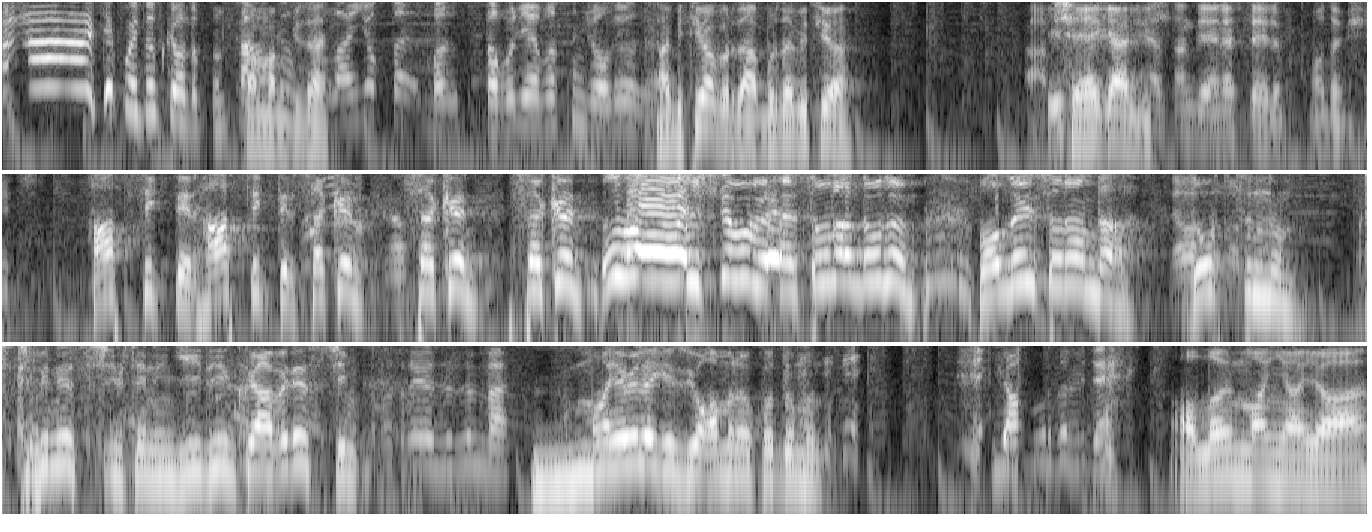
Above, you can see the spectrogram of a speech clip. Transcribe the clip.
Aa checkpoint hız kaldım. Kanka, Tamam, güzel. Olan yok da ba- W'ye basınca oluyor ya. Ha bitiyor burada. Burada bitiyor. Abi, Şeye En geldik. azından DNF değilim. O da bir şeydir. Has siktir, has siktir. Sakın, sakın, sakın. Aa, işte bu be. Son anda oğlum. Vallahi son anda. Devam, Zor devam. tutundum. Tipine sıçayım senin. Giydiğin kıyafete sıçayım. Faturaya üzüldüm ben. Mayo ile geziyor amına kodumun. Yağmurda bir de. Allah'ın manyağı ya.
